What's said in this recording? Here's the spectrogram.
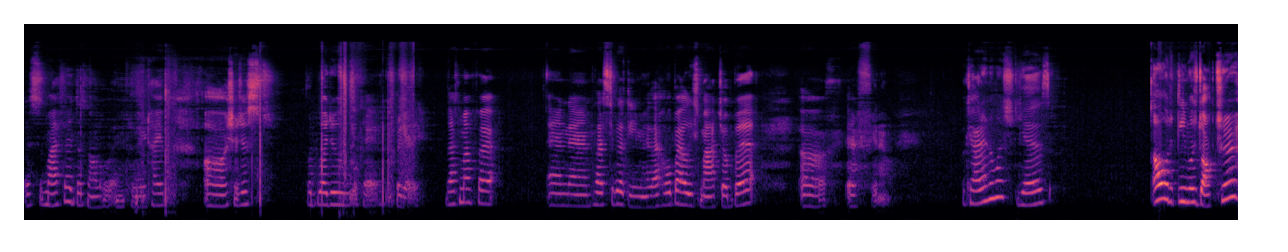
it's, my fit does not look like any career type. Uh, should I just, what do I do? Okay, forget it. That's my fit. And then let's see the is. I hope I at least match a bit. Uh, if, you know. Okay, I don't know what she is. Oh, the theme was Doctor.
